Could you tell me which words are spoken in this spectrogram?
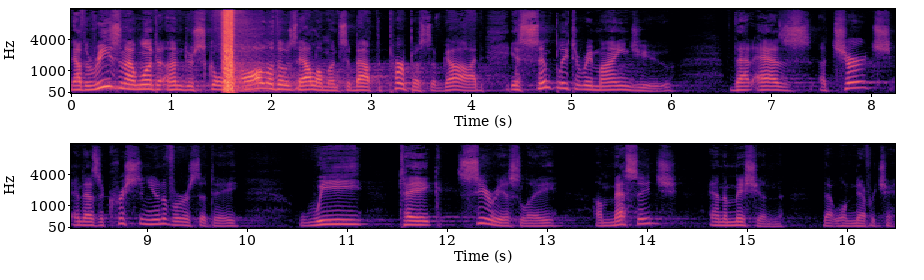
Now, the reason I want to underscore all of those elements about the purpose of God is simply to remind you that as a church and as a Christian university, we take seriously a message and a mission that will never change.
